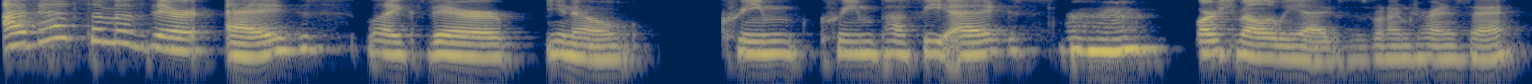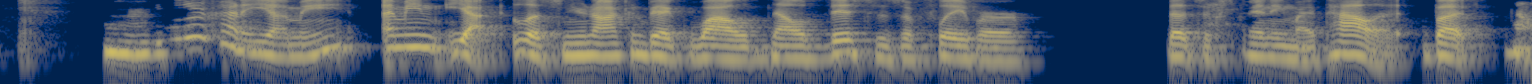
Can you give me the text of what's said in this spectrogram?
i've had some of their eggs like their you know cream cream puffy eggs, Mhm, marshmallowy eggs is what I'm trying to say. mhm. Those are kind of yummy. I mean, yeah, listen, you're not going to be like, wow, now this is a flavor that's expanding my palate, but No.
